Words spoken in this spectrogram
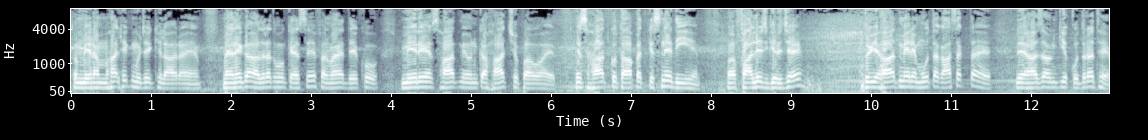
تو میرا مالک مجھے کھلا رہا ہے۔ میں نے کہا، حضرت وہ کیسے؟ فرمایا، دیکھو، میرے اس ہاتھ میں ان کا ہاتھ چھپا ہوا ہے۔ اس ہاتھ کو طاقت کس نے دی ہے؟ اور فالج گر جائے تو یہ ہاتھ میرے منہ تک آ سکتا ہے، لہٰذا ان کی قدرت ہے۔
